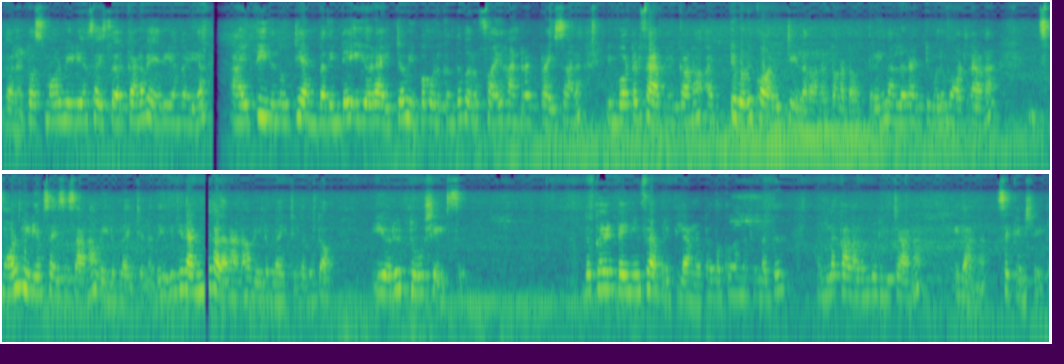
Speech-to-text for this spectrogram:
ഇതാണ് കേട്ടോ സ്മോൾ മീഡിയം സൈസുകാർക്കാണ് വെയർ ചെയ്യാൻ കഴിയുക. ആയിരത്തി ഇരുന്നൂറ്റി അൻപതിന്റെ ഈ ഒരു ഐറ്റം ഇപ്പോൾ കൊടുക്കുന്നത് വെറും ഫൈവ് ഹൺഡ്രഡ് പ്രൈസ് ആണ്. ഇമ്പോർട്ടഡ് ഫാബ്രിക് ആണ്. അടിപൊളി ക്വാളിറ്റി ഉള്ളതാണ് കേട്ടോ കേട്ടോ. നല്ലൊരു അടിപൊളി മോഡലാണ് സ്മോൾ മീഡിയം സൈസസ് ആണ് അവൈലബിൾ ആയിട്ടുള്ളത്. ഇതിന്റെ രണ്ട് കളറാണ് അവൈലബിൾ ആയിട്ടുള്ളത് കേട്ടോ. ഈ ഒരു ടു ഷെയ്ഡ്സ് ഇതൊക്കെ ഡൈനിങ് ഫാബ്രിക്കിലാണ് കേട്ടോ. ഇതൊക്കെ വന്നിട്ടുള്ളത് നല്ല കളറും കൂടിയിട്ടാണ് ഇതാണ് സെക്കൻഡ് ഷെയ്ഡ്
